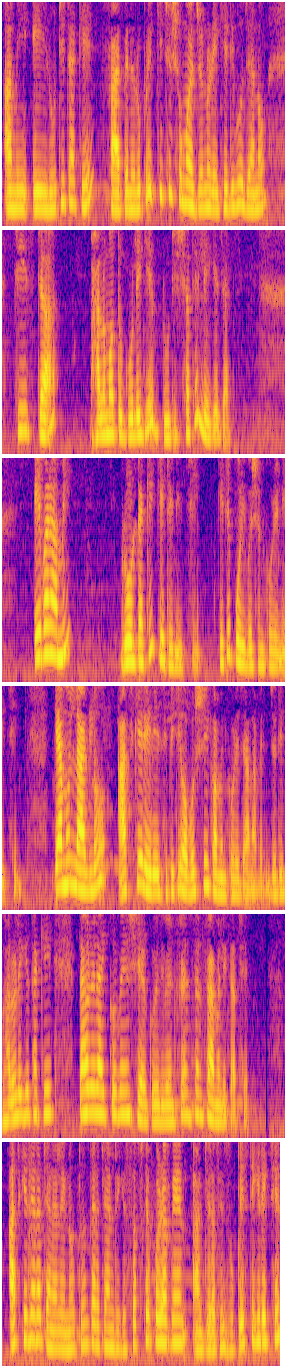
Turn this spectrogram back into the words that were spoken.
আমি এই রুটিটাকে ফ্রাই প্যানের উপরে কিছু সময়ের জন্য রেখে দিব যেন চিজটা ভালো মতো গলে গিয়ে রুটির সাথে লেগে যায়। এবার আমি রোলটাকে কেটে নিচ্ছি। কেটে পরিবেশন করে নিয়েছি কেমন লাগল আজকের এই রেসিপিটি অবশ্যই কমেন্ট করে জানাবেন। যদি ভালো লেগে থাকে, তাহলে লাইক করবেন শেয়ার করে দেবেন ফ্রেন্ডস অ্যান্ড ফ্যামিলির কাছে। আজকে যারা চ্যানেলে নতুন, তারা চ্যানেলটিকে সাবস্ক্রাইব করে রাখবেন। আর যারা ফেসবুক পেজ থেকে দেখছেন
